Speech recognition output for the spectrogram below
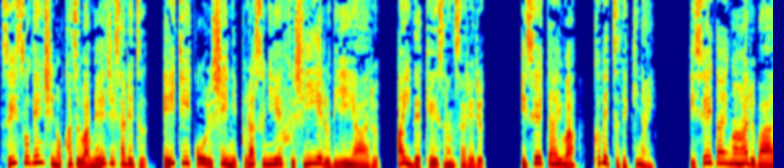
水素原子の数は明示されず、H イコール C にプラス 2FClBr、I で計算される。異性体は区別できない。異性体がある場合、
